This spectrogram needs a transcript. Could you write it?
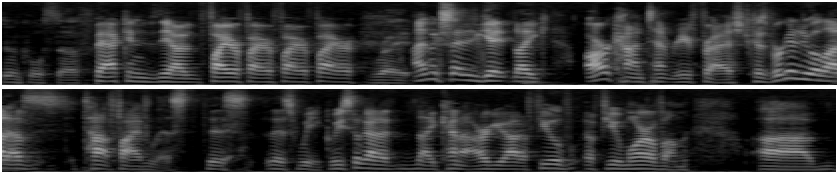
Doing cool stuff. back in yeah fire fire fire fire. Right. I'm excited to get like our content refreshed because we're gonna do a lot Yes. of top five lists this this week. We still gotta like kind of argue out a few a few more of them. Um,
